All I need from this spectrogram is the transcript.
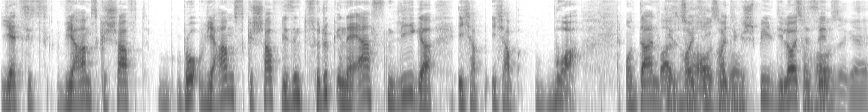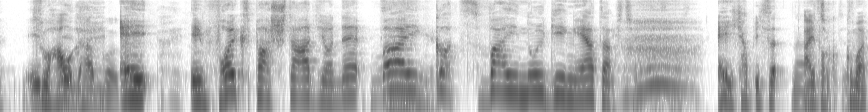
jetzt ist, wir haben es geschafft. Bro, wir haben es geschafft. Wir sind zurück in der ersten Liga. Ich hab, ich hab, boah. Und dann dieses zu heutige, Hause, heutige. Spiel, die Leute Zu sind Hause, gell? In- zu Hause. Ey, im Volksparkstadion, ne? Mein Gott, 2-0 gegen Hertha. Ey, ich hab, ich ich einfach, guck mal,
